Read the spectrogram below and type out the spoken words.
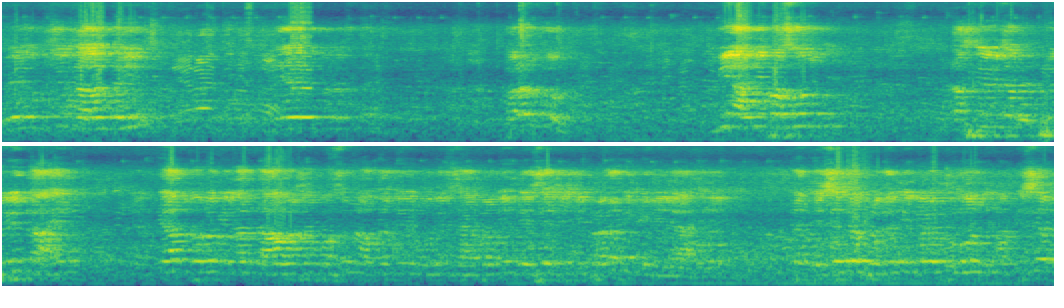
वेळ उशीर झाला तरी परंतु मी आधीपासून राष्ट्रीय विचार प्रेरित आहे. त्याचबरोबर गेल्या दहा वर्षापासून आदरणीय मोदी साहेबांनी देशाची जी प्रगती केलेली आहे त्या देशाच्या प्रगतीकडे बघून अतिशय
